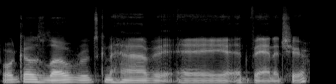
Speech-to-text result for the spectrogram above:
Board goes low. Rood's going to have a, a advantage here.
